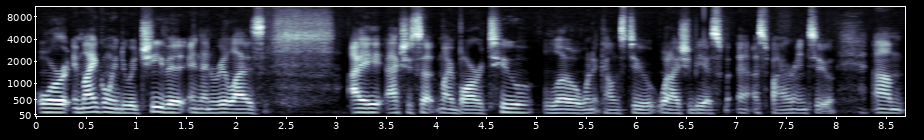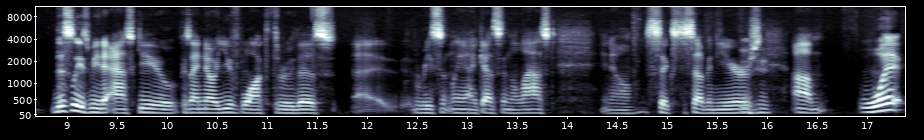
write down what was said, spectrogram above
or am I going to achieve it and then realize I actually set my bar too low when it comes to what I should be asp- aspiring to? Um, this leads me to ask you, because I know you've walked through this uh, recently, I guess in the last, you know, six to seven years. Um, what?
